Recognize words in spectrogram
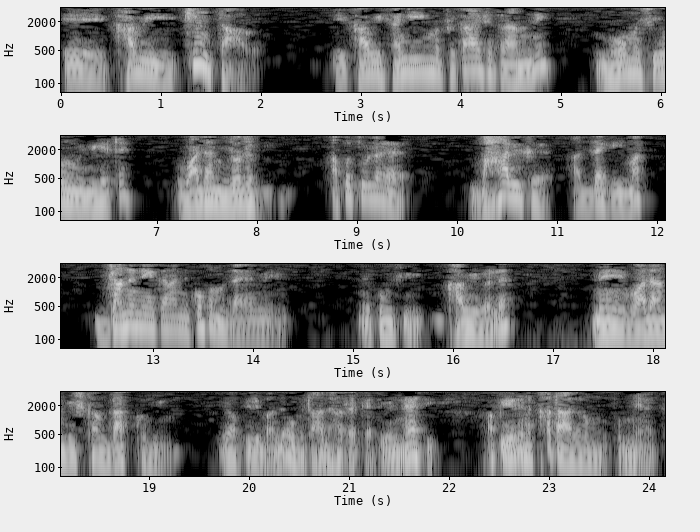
ඒ කවි චින්තාව ඒ කවි හැඟීම ප්‍රකාශ කරන්නේ බොහොම සියුම් විදිහට වඩන් යොදමි. අප තුල භාවික අත්දැකීමක් ජනනය කරන්නේ කොහොමද මේ මේ කුංචි කවිවල මේ වඩන් විස්කම් දක්වමින් ඒවා පිළිබඳව ඔබට අදහසක් ඇති වෙන්නේ නැති. අපි ඒ ගැන කතා කරමු පුණ්‍යයක්.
